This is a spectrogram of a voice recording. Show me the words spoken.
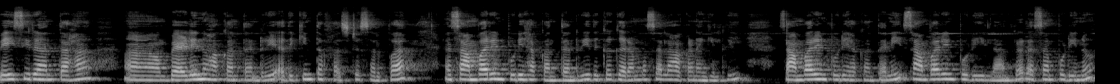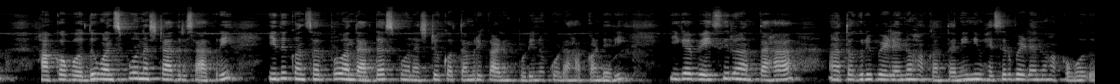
ಬೇಯಿಸಿರೋ ಅಂತಹ ಬೇಳೆನೂ ಹಾಕೊತಾನೆ ರೀ ಅದಕ್ಕಿಂತ ಫಸ್ಟ್ ಸ್ವಲ್ಪ ಸಾಂಬಾರಿನ ಪುಡಿ ಹಾಕಂತನ್ರಿ. ಇದಕ್ಕೆ ಗರಂ ಮಸಾಲ ಹಾಕೋಣಂಗಿಲ್ಲ ರೀ ಸಾಂಬಾರಿನ ಪುಡಿ ಹಾಕಂತಾನೆ. ಸಾಂಬಾರಿನ ಪುಡಿ ಇಲ್ಲ ಅಂದ್ರೆ ರಸಂ ಪುಡಿನೂ ಹಾಕೋಬೋದು. ಒಂದು ಸ್ಪೂನ್ ಸಾಕು ರೀ ಇದಕ್ಕೊಂದು ಸ್ವಲ್ಪ ಒಂದು ಅರ್ಧ ಸ್ಪೂನಷ್ಟು ಕೊತ್ತಂಬರಿ ಕಾಳಿನ ಪುಡಿನೂ ಕೂಡ ಹಾಕ್ಕೊಂಡೆ ರೀ ಈಗ ಬೇಯಿಸಿರುವಂತಹ ತೊಗರಿ ಬೇಳೆನೂ ಹಾಕಂತಾನೆ. ನೀವು ಹೆಸರು ಬೇಳೆನೂ ಹಾಕೋಬೋದು.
